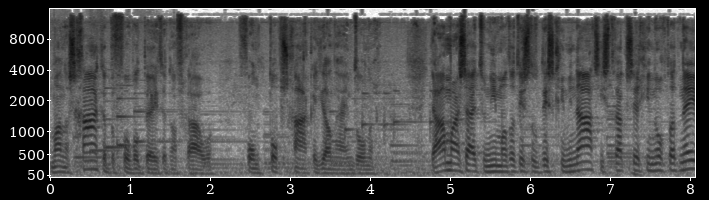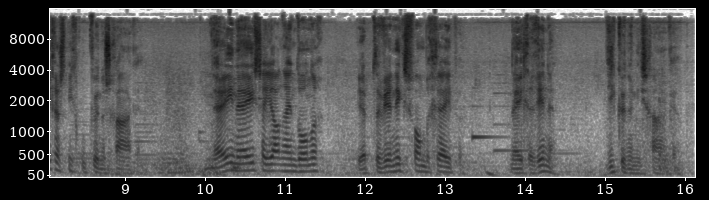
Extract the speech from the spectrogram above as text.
Mannen schaken bijvoorbeeld beter dan vrouwen, vond topschaker Jan Hein Donner. Ja, maar zei toen niemand, dat is toch discriminatie? Straks zeg je nog dat negers niet goed kunnen schaken. Nee, nee, zei Jan Hein Donner. Je hebt er weer niks van begrepen. Negerinnen, die kunnen niet schaken.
